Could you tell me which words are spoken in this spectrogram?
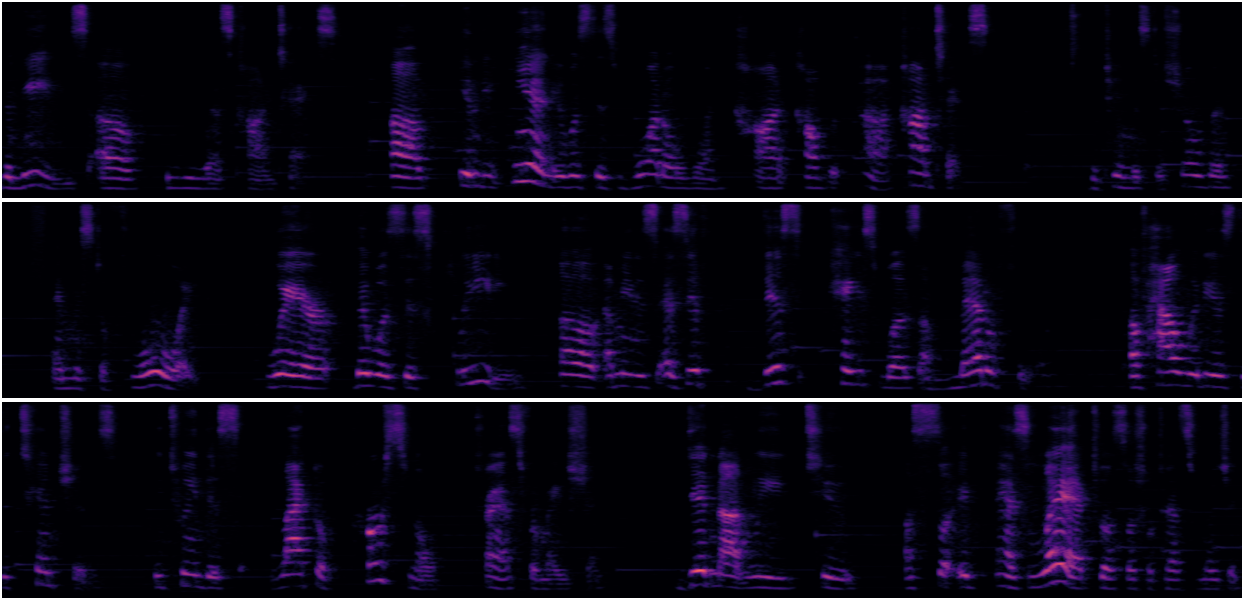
the needs of the US context. Uh, in the end, it was this one-on-one con uh, context between Mr. Chauvin and Mr. Floyd, where there was this pleading. Uh, I mean, it's as if this case was a metaphor of how it is the tensions between this lack of personal transformation did not lead to a, so it has led to a social transformation,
